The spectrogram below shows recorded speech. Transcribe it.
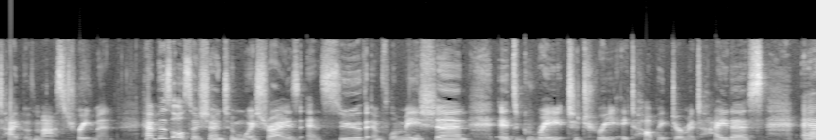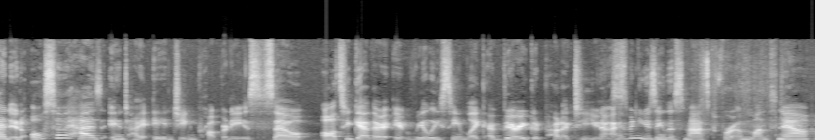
type of mask treatment. Hemp is also shown to moisturize and soothe inflammation. It's great to treat atopic dermatitis and it also has anti-aging properties. So altogether, it really seemed like a very good product to use. Now, I've been using this mask for a month now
